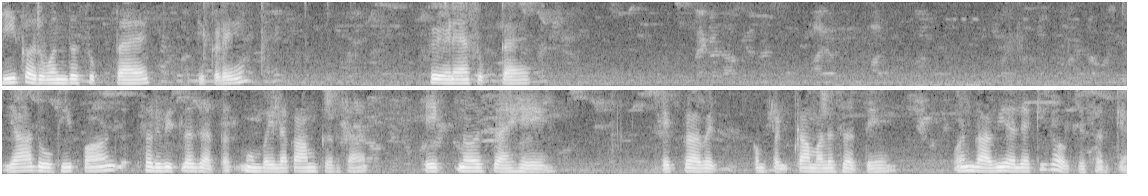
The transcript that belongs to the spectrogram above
ही करवंद सुकतायत इकडे. फेण्या सुकतायत. या दोघी पण सर्व्हिसला जातात मुंबईला काम करतात. एक नर्स आहे एक प्रायव्हेट कंपनीत कामाला जाते. पण गावी आल्या की गावच्यासारख्या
